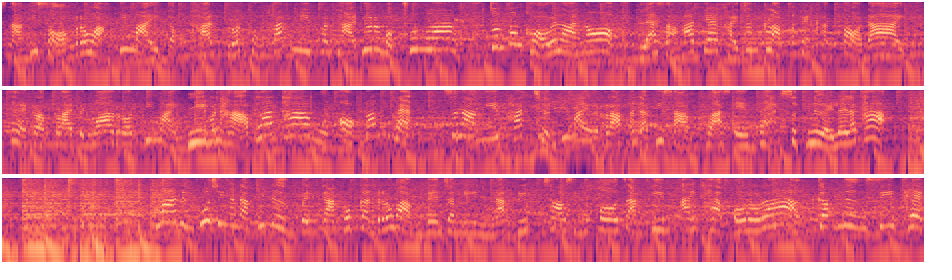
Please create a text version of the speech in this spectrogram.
สนามที่ 2 ระหว่างพี่ใหม่กับพัดรถของพัดมีปัญหาที่ระบบช่วงล่าง จนต้องขอเวลานอก และสามารถแก้ไขจนกลับมาแข่งขันต่อได้ แต่กลับกลายเป็นว่ารถพี่ใหม่ มีปัญหาพลาดท่าหมุนออกนอกแทร็กสนามนี้พัดเฉือนพี่ใหม่รับอันดับที่3คลาส A แบบสุดเหนื่อยเลยละค่ะ มาถึงคู่ชิงอันดับที่ 1 เป็นการพบกันระหว่างเบนจามิน นักดริฟต์ชาวสิงคโปร์จากทีม i t a b Aurora กับ1 c t e x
